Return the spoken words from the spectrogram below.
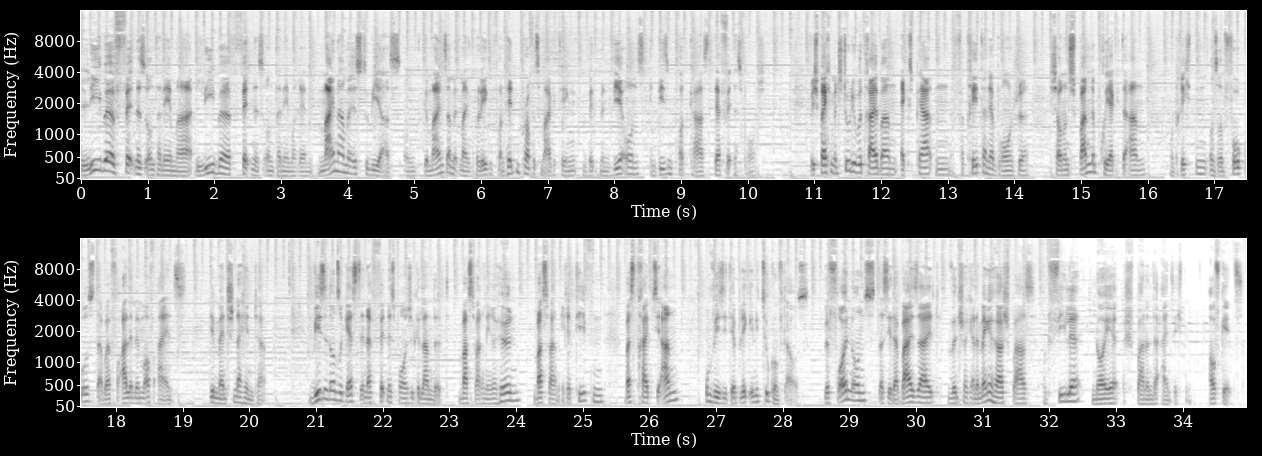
Liebe Fitnessunternehmer, liebe Fitnessunternehmerin, mein Name ist Tobias und gemeinsam mit meinen Kollegen von Hidden Profits Marketing widmen wir uns in diesem Podcast der Fitnessbranche. Wir sprechen mit Studiobetreibern, Experten, Vertretern der Branche, schauen uns spannende Projekte an und richten unseren Fokus dabei vor allem immer auf eins, den Menschen dahinter. Wie sind unsere Gäste in der Fitnessbranche gelandet? Was waren ihre Höhen? Was waren ihre Tiefen? Was treibt sie an? Und wie sieht Ihr Blick in die Zukunft aus? Wir freuen uns, dass ihr dabei seid, wünschen euch eine Menge Hörspaß und viele neue spannende Einsichten. Auf geht's!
